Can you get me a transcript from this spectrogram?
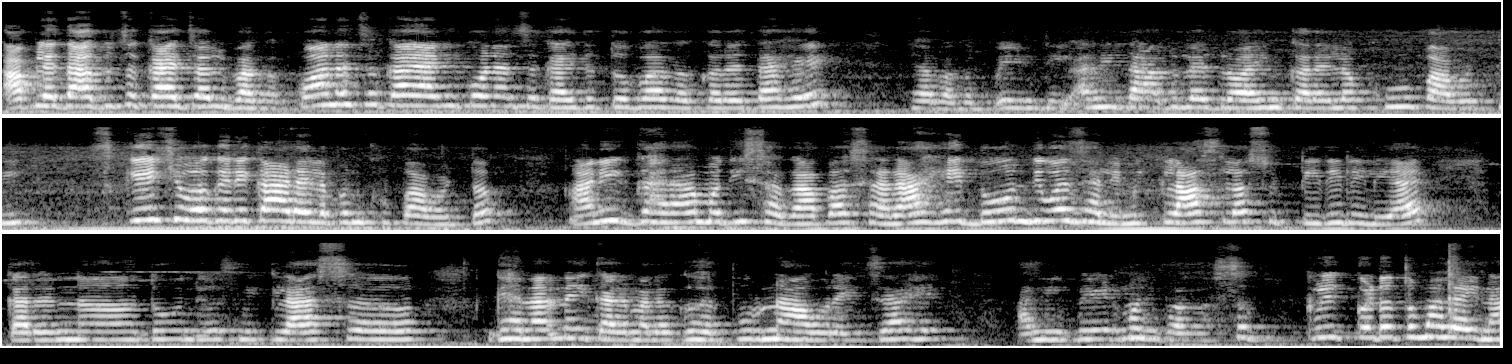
आपल्या दादूचं काय चालू बघा. कोणाचं काय आणि कोणाचं काय तर तो बघा करत आहे. ह्या बघा पेंटिंग आणि दादूला ड्रॉइंग करायला खूप आवडती. स्केच वगैरे काढायला पण खूप आवडतं. आणि घरामध्ये सगळा पसारा हे दोन दिवस झाले मी क्लासला सुट्टी दिलेली आहे. कारण दोन दिवस मी क्लास घेणार नाही कारण मला घर पूर्ण आवरायचं आहे. आणि बेडमध्ये बघा सगळीकडं तुम्हाला आहे ना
